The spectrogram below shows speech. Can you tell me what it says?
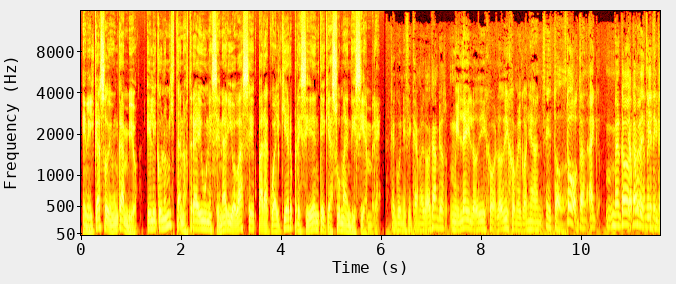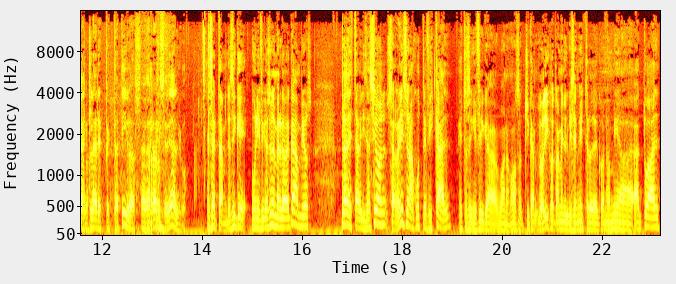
En el caso de un cambio, el economista nos trae un escenario base para cualquier presidente que asuma en diciembre. Que hay que unificar el mercado de cambios. ley lo dijo, lo dijo Melcoñán. Sí, todo. Todo. hay, mercado de cambios tiene que anclar expectativas, agarrarse de algo. Exactamente. Así que unificación del mercado de cambios, plan de estabilización, se realiza un ajuste fiscal. Esto significa, bueno, vamos a chicar, lo dijo también el viceministro de Economía actual.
